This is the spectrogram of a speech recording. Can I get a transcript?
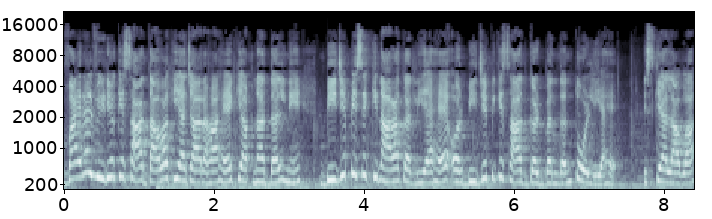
वायरल वीडियो के साथ दावा किया जा रहा है कि अपना दल ने बीजेपी से किनारा कर लिया है और बीजेपी के साथ गठबंधन तोड़ लिया है। इसके अलावा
